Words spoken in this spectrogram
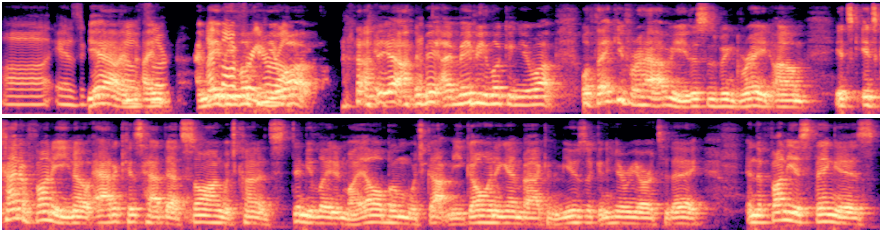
uh, as a Yeah, and I, counselor, I may I'm be looking you up. yeah, I may I may be looking you up. Well, thank you for having me. This has been great. Um, it's it's kind of funny, you know. Atticus had that song which kind of stimulated my album, which got me going again back in the music, and here we are today. And the funniest thing is,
